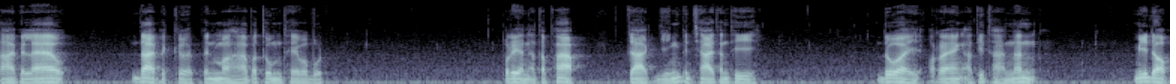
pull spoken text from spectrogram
ตายไปแล้ว ได้ไปเกิดเป็นมหาปทุมเทวบุตร เปลี่ยนอัตภาพจากหญิงเป็นชายทันที ด้วยแรงอธิษฐานนั้น มีดอกป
